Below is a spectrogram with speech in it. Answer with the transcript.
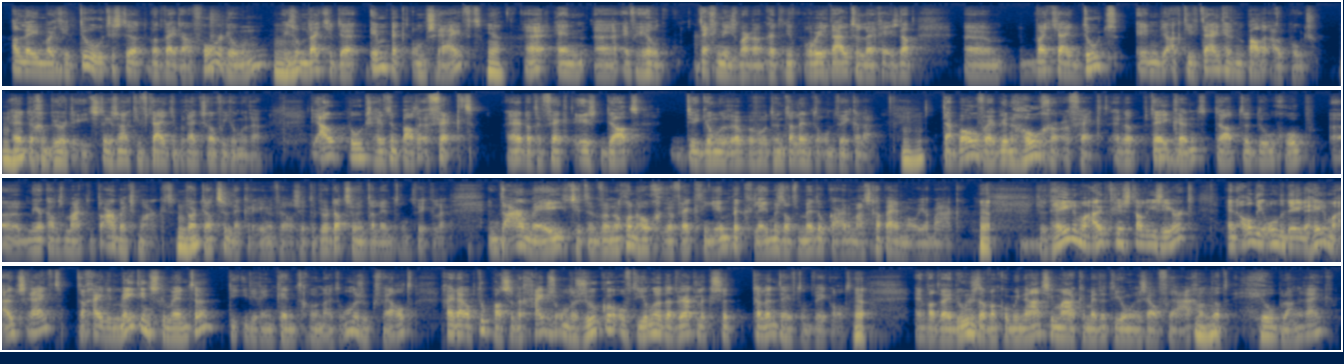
Alleen wat je doet, is dat wat wij daarvoor doen, is omdat je de impact omschrijft. Ja. Hè, en eh, even heel technisch, maar dan kan je het nu proberen het uit te leggen, is dat ehm, wat jij doet in de activiteit heeft een bepaalde output. Hè, er gebeurt er iets. Er is een activiteit, je bereikt zoveel jongeren. Die output heeft een bepaald effect. Hè, dat effect is dat de jongeren bijvoorbeeld hun talenten ontwikkelen. Daarboven heb je een hoger effect. En dat betekent dat de doelgroep eh, meer kans maakt op de arbeidsmarkt. Doordat ze lekker in hun vel zitten, doordat ze hun talenten ontwikkelen. En daarmee zitten we nog een hoger effect in je impactclaim, is dat we met elkaar de maatschappij mooier maken. Ja. Als je het helemaal uitkristalliseert en al die onderdelen helemaal uitschrijft, dan ga je de meetinstrumenten, die iedereen kent gewoon uit het onderzoeksveld, ga je daarop toepassen. Dan ga je dus onderzoeken of die jongere daadwerkelijk zijn talenten heeft ontwikkeld. Ja. En wat wij doen is dat we een combinatie maken met het de jongeren zelf vragen, want dat is heel belangrijk.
